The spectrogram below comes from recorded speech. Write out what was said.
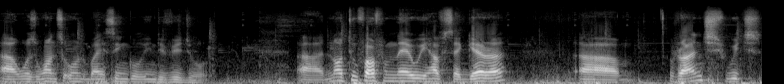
uh, was once owned by a single individual. Uh, not too far from there we have Segera um, Ranch which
